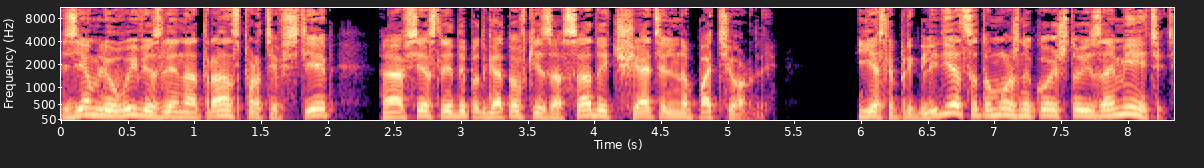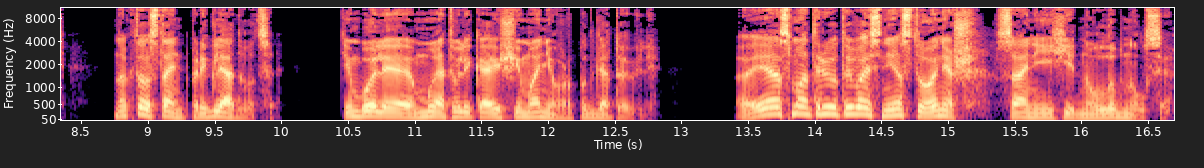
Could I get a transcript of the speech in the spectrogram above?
Землю вывезли на транспорте в степь, а все следы подготовки засады тщательно потерли. Если приглядеться, то можно кое-что и заметить, но кто станет приглядываться? Тем более мы отвлекающий маневр подготовили. А я смотрю, ты во сне стонешь, Саня ехидно улыбнулся.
